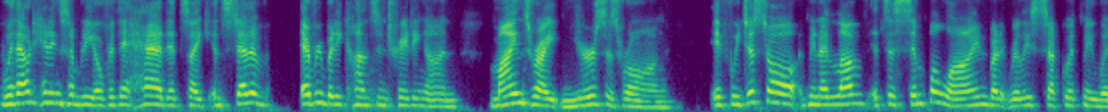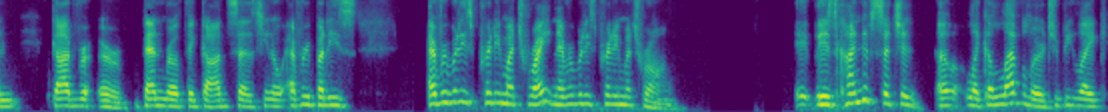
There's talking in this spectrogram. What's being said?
without hitting somebody over the head. It's like instead of everybody concentrating on mine's right and yours is wrong. If we just all, I mean, I love it's a simple line, but it really stuck with me when God or Ben wrote that God says, you know, everybody's everybody's pretty much right and everybody's pretty much wrong. It is kind of such a, a like a leveler to be like,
